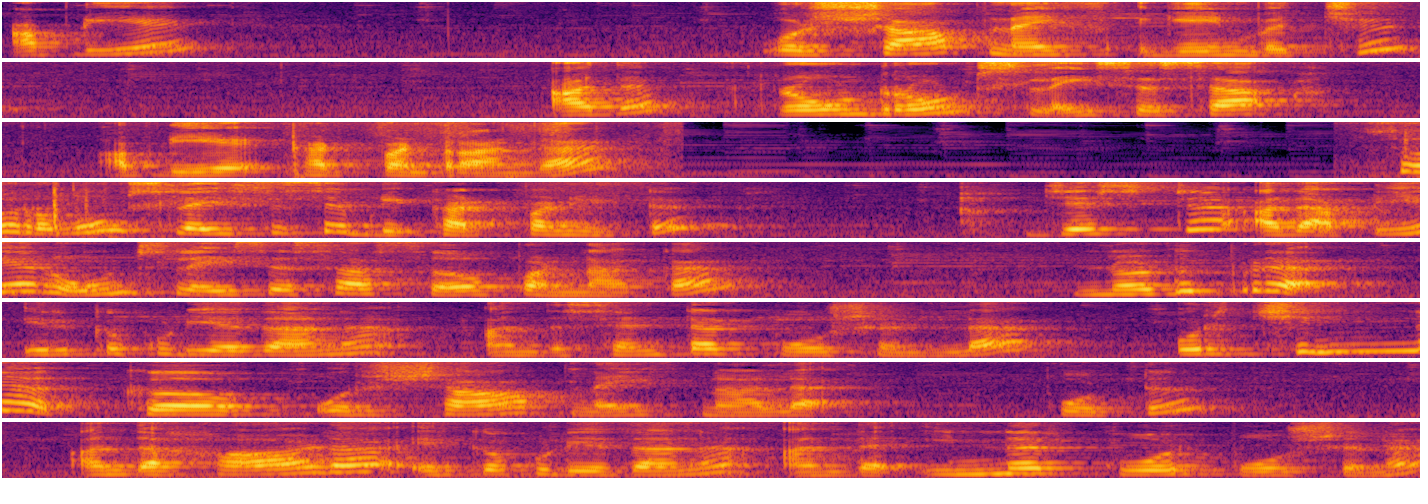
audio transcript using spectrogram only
அப்படியே ஒரு ஷார்ப் நைஃப் எகெயின் வச்சு அதை ரவுண்ட் ரவுண்ட் ஸ்லைசஸாக அப்படியே கட் பண்ணுறாங்க ஸோ ரவுண்ட் ஸ்லைசஸ் இப்படி கட் பண்ணிவிட்டு ஜஸ்ட்டு அதை அப்படியே ரவுண்ட் ஸ்லைசஸாக சர்வ் பண்ணாக்க நடுப்புற இருக்கக்கூடியதான அந்த சென்டர் போர்ஷனில் ஒரு சின்ன கர்வ் ஒரு ஷார்ப் நைஃப்னால் போட்டு அந்த ஹார்டாக இருக்கக்கூடியதான அந்த இன்னர் கோர் போர்ஷனை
